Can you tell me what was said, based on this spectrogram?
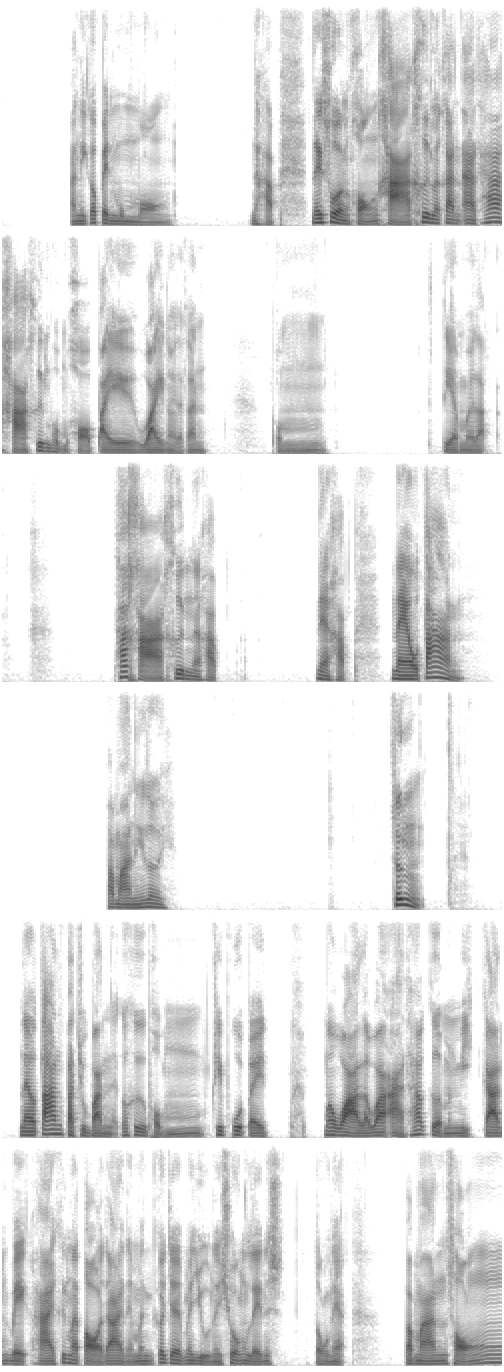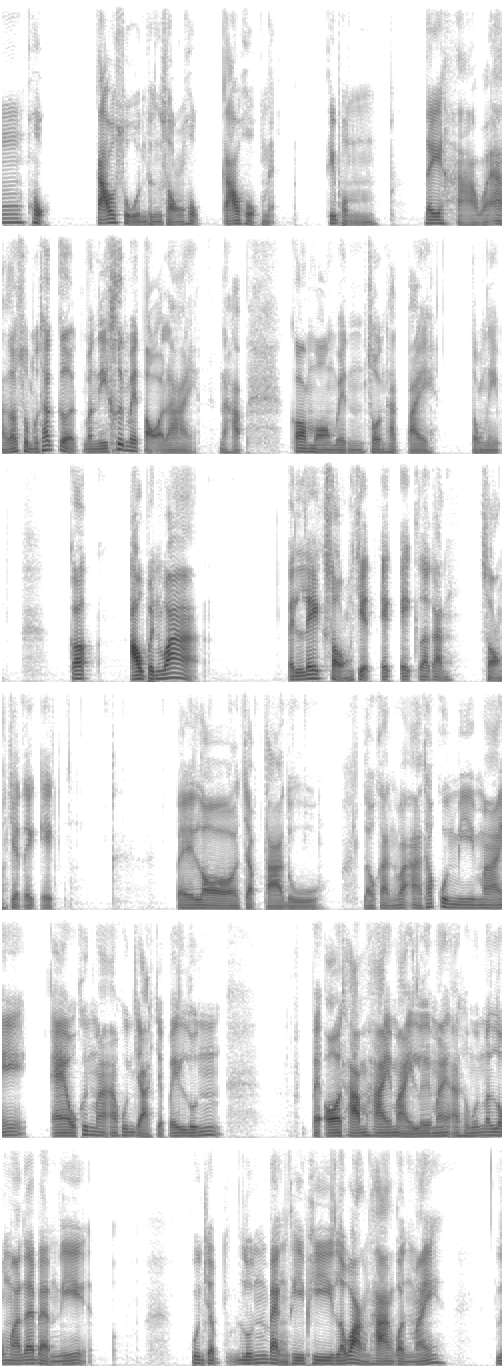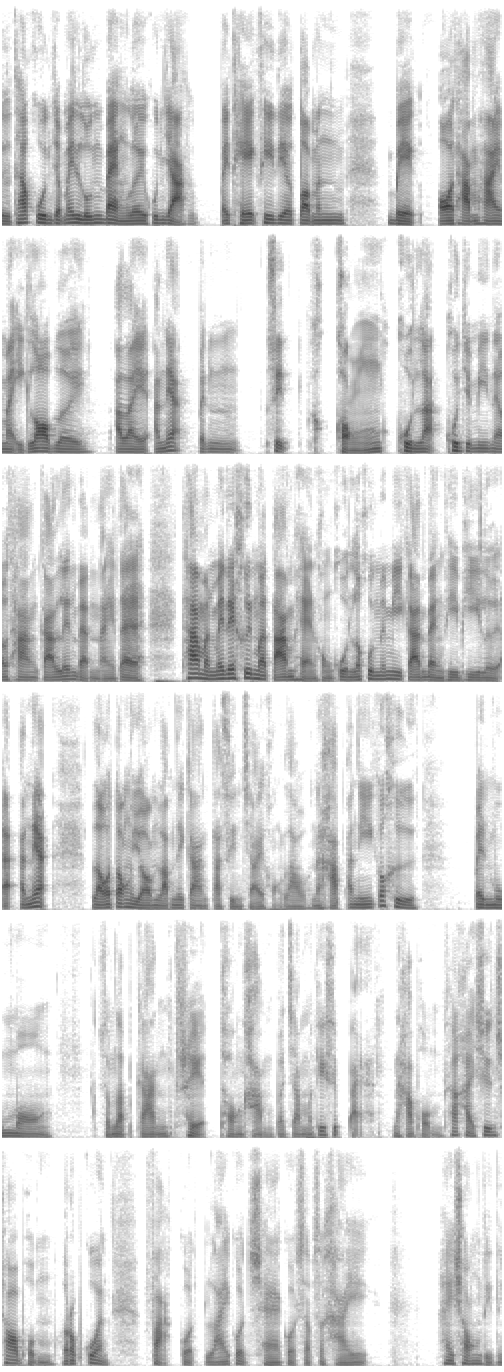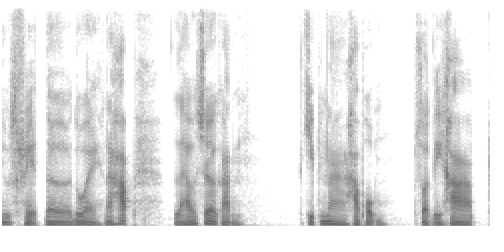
อันนี้ก็เป็นมุมมอง นะครับ ในส่วนของขาขึ้นแล้วกันอะถ้าขาขึ้นผมขอไปไวหน่อยแล้วกัน ผมเตรียมไว้ละ ถ้าขาขึ้นนะครับ เนี่ยครับ แนวต้าน ประมาณนี้เลย ซึ่งแนวต้านปัจจุบันเนี่ยก็คือผมที่พูดไปเมื่อวานแล้วว่าอ่าถ้าเกิดมันมีการเบรกไฮขึ้นมาต่อได้เนี่ยมันก็จะมาอยู่ในช่วงเลนจ์ตรงเนี้ยประมาณ 2690 ถึง 96 เนี่ย ที่ผมได้หาไว้อะแล้วสมมุติถ้าเกิดวันนี้ขึ้นไปต่อได้นะครับ ก็มองเป็นโซนถัดไปตรงนี้ ก็เอาเป็นว่าเป็นเลข 27xx แล้วกัน 27xx ไปรอจับตาดู แล้วกันว่าอะถ้าคุณมีไม้ L ขึ้นมาอะคุณอยากจะไปลุ้นไปออทามไฮใหม่เลยไหมอะสมมุติมันลงมาได้แบบนี้ คุณจะลุ้นแบ่ง TP ระหว่างทางก่อนไหม หรือถ้าคุณจะไม่ลุ้นแบ่งเลย คุณอยาก ไปเทคทีเดียวตอนมันเบรกออทามไฮมาอีกรอบเลย อะไรอันเนี้ยเป็นสิทธิ์ของคุณละ คุณจะมีแนวทางการเล่นแบบไหน แต่ถ้ามันไม่ได้ขึ้นมาตามแผนของคุณ แล้วคุณไม่มีการแบ่ง TP เลยอะอันเนี้ยเราก็ต้องยอมรับในการตัดสินใจของเรานะครับ อันนี้ก็คือเป็นมุมมองสำหรับการเทรดทองคำประจำวันที่ 18 นะครับผม ถ้าใครชื่นชอบผม รบกวนฝากกดไลค์ กดแชร์ กด Subscribe ให้ช่อง The New Trader ด้วยนะครับ แล้วเจอกันคลิปหน้าครับผม สวัสดีครับ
